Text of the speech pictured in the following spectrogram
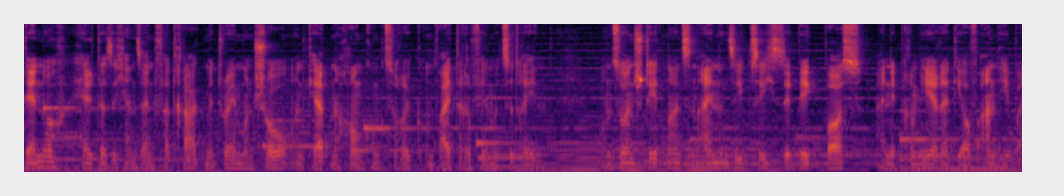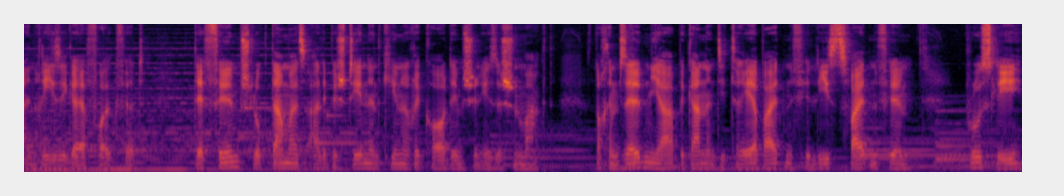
Dennoch hält er sich an seinen Vertrag mit Raymond Shaw und kehrt nach Hongkong zurück, um weitere Filme zu drehen. Und so entsteht 1971 The Big Boss, eine Premiere, die auf Anhieb ein riesiger Erfolg wird. Der Film schlug damals alle bestehenden Kinorekorde im chinesischen Markt. Noch im selben Jahr begannen die Dreharbeiten für Lees zweiten Film Bruce Lee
